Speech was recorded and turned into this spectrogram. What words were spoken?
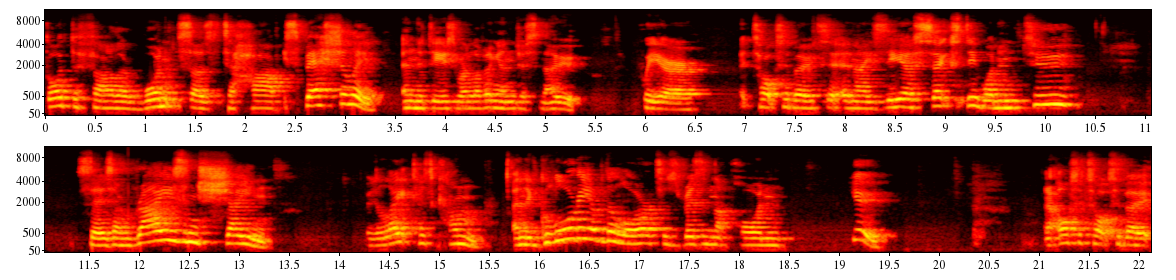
God the Father wants us to have, especially in the days we're living in just now, where it talks about it in Isaiah 61 and 2 says, Arise and shine, for the light has come, and the glory of the Lord has risen upon you. And it also talks about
